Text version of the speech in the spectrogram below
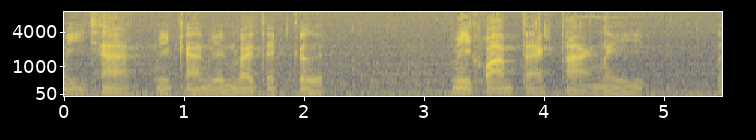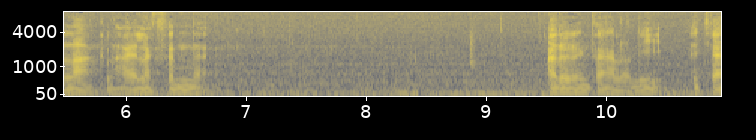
มีชาติ มีการเวียนว่ายแต่เกิด มีความแตกต่างในหลากหลายลักษณะอะไรต่างๆเหล่านี้นะจ๊ะ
